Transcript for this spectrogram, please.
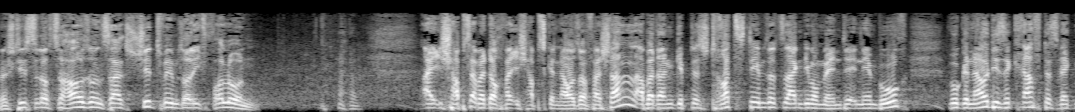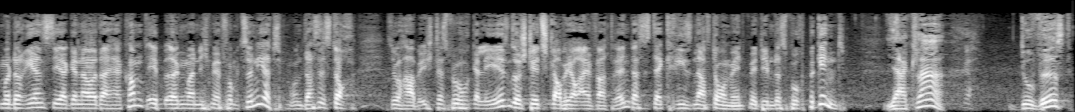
Dann stehst du doch zu Hause und sagst, shit, wem soll ich followen? Ah, Ich hab's aber doch, weil ich hab's genauso verstanden, aber dann gibt es trotzdem sozusagen die Momente in dem Buch, wo genau diese Kraft des Wegmoderierens, die ja genau daher kommt, eben irgendwann nicht mehr funktioniert. Und das ist doch, so habe ich das Buch gelesen, so steht's glaube ich auch einfach drin, das ist der krisenhafte Moment, mit dem das Buch beginnt. Ja, klar. Du wirst,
